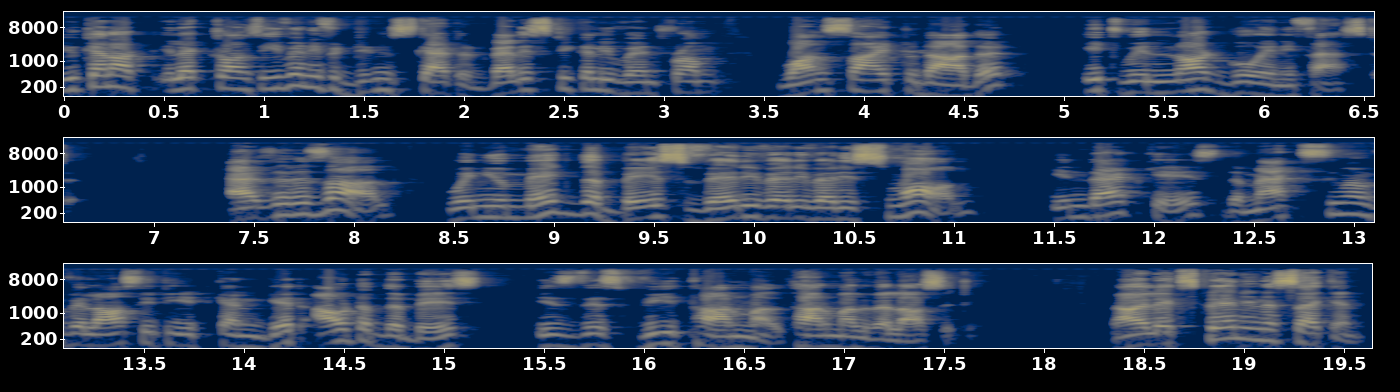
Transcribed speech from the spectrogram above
You cannot, electrons even if it didn't scatter, ballistically went from one side to the other, it will not go any faster. As a result, when you make the base very, very, very small, in that case, the maximum velocity it can get out of the base is this V thermal, thermal velocity. Now, I'll explain in a second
